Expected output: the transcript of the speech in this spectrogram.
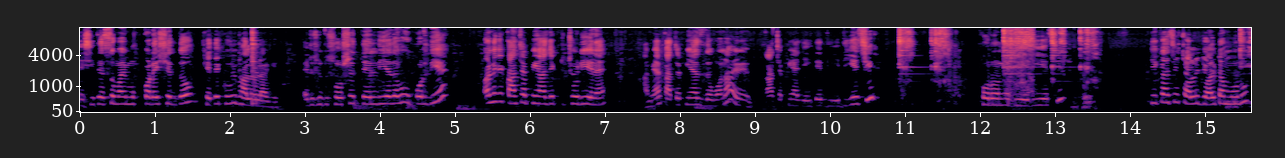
এই শীতের সময় মুখ কড়াই সেদ্ধ, খেতে খুবই ভালো লাগে। একটু শুধু সর্ষের তেল দিয়ে দেবো উপর দিয়ে। অনেকে কাঁচা পেঁয়াজ একটু ছড়িয়ে নেয়। আমি আর কাঁচা পেঁয়াজ দেবো না কাঁচা পেঁয়াজ এইতে দিয়ে দিয়েছি। ফোড়নে দিয়ে দিয়েছি। ঠিক আছে, চলো জলটা মরুক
